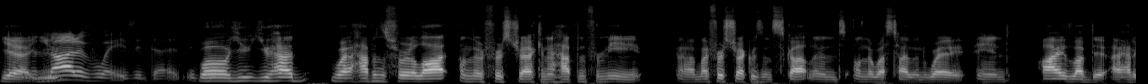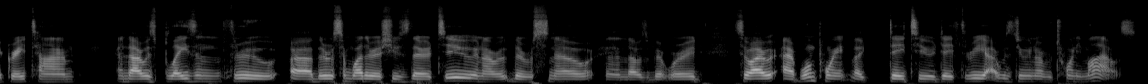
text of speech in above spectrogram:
yeah, in a you, lot of ways. It did. It Well, did. you you had what happens for a lot on their first trek, and it happened for me. Uh, my first trek was in Scotland on the West Highland Way, and I loved it. I had a great time, and I was blazing through. Uh, there were some weather issues there too, and I there was snow, and I was a bit worried. So I at one point, like day two, day three, I was doing over 20 miles.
